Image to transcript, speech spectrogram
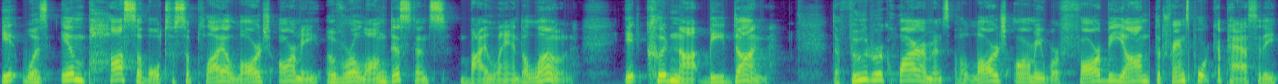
it was impossible to supply a large army over a long distance by land alone. It could not be done. The food requirements of a large army were far beyond the transport capacity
